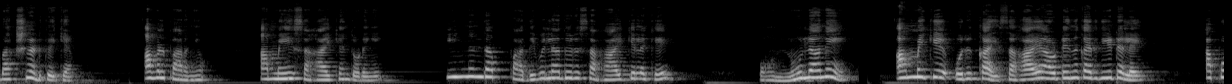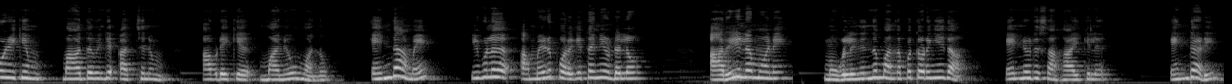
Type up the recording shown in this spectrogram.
ഭക്ഷണം എടുത്തു വയ്ക്കാം അവൾ പറഞ്ഞു. അമ്മയെ സഹായിക്കാൻ തുടങ്ങി. ഇന്നെന്താ പതിവില്ലാതൊരു സഹായിക്കലൊക്കെ? ഒന്നുമില്ലാന്നേ. അമ്മയ്ക്ക് ഒരു കൈസഹായം ആവട്ടെ എന്ന് കരുതിയിട്ടല്ലേ? അപ്പോഴേക്കും മാധവിന്റെ അച്ഛനും അവിടേക്ക് മനുവും വന്നു. എന്താ അമ്മേ? ഇവൾ അമ്മയുടെ പുറകെ തന്നെയുണ്ടല്ലോ. അറിയില്ല മോനെ. മുകളിൽ നിന്നും വന്നപ്പോൾ തുടങ്ങിയതാ എന്നൊരു സഹായിക്കൽ. എന്താടി?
